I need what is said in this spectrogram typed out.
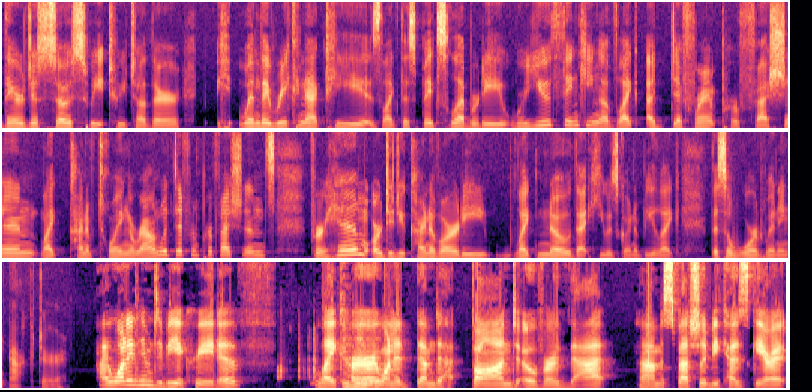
they're just so sweet to each other when they reconnect, he is like this big celebrity. Were you thinking of like a different profession, like kind of toying around with different professions for him, or did you kind of already like know that he was going to be like this award-winning actor? I wanted him to be a creative, like mm-hmm. her. I wanted them to bond over that, um, especially because Garrett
